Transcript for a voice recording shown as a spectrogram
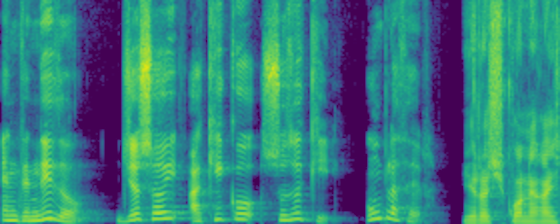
Entendido. Yo soy Akiko Suzuki. Un placer. Yoroshiku onegai.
